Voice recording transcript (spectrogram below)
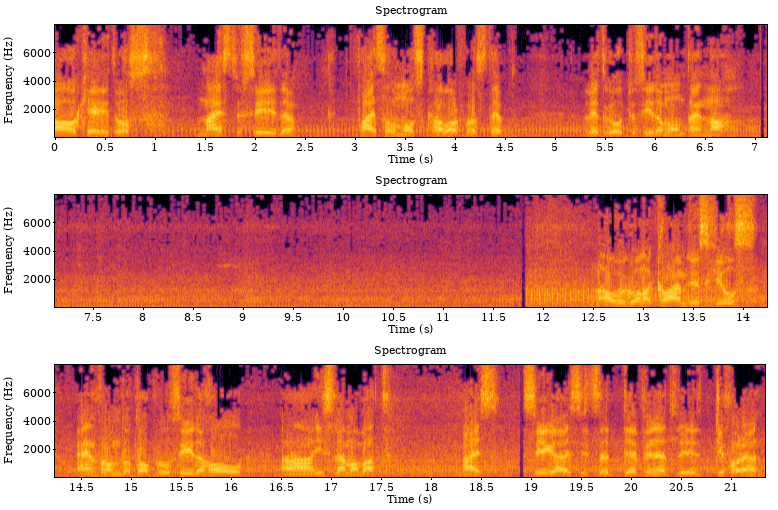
Okay, it was nice to see the Faisal Mosque our first step. Let's go to see the mountain now. Now we're gonna climb these hills and from the top we'll see the whole uh, Islamabad. Nice. See guys, it's definitely different.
